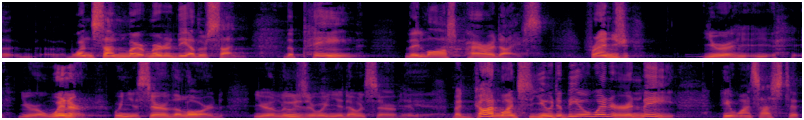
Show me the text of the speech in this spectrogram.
uh, one son mur- murdered the other son. The pain, they lost paradise. Friends, you're, you're a winner when you serve the Lord. You're a loser when you don't serve Him. But God wants you to be a winner and me. He wants us to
